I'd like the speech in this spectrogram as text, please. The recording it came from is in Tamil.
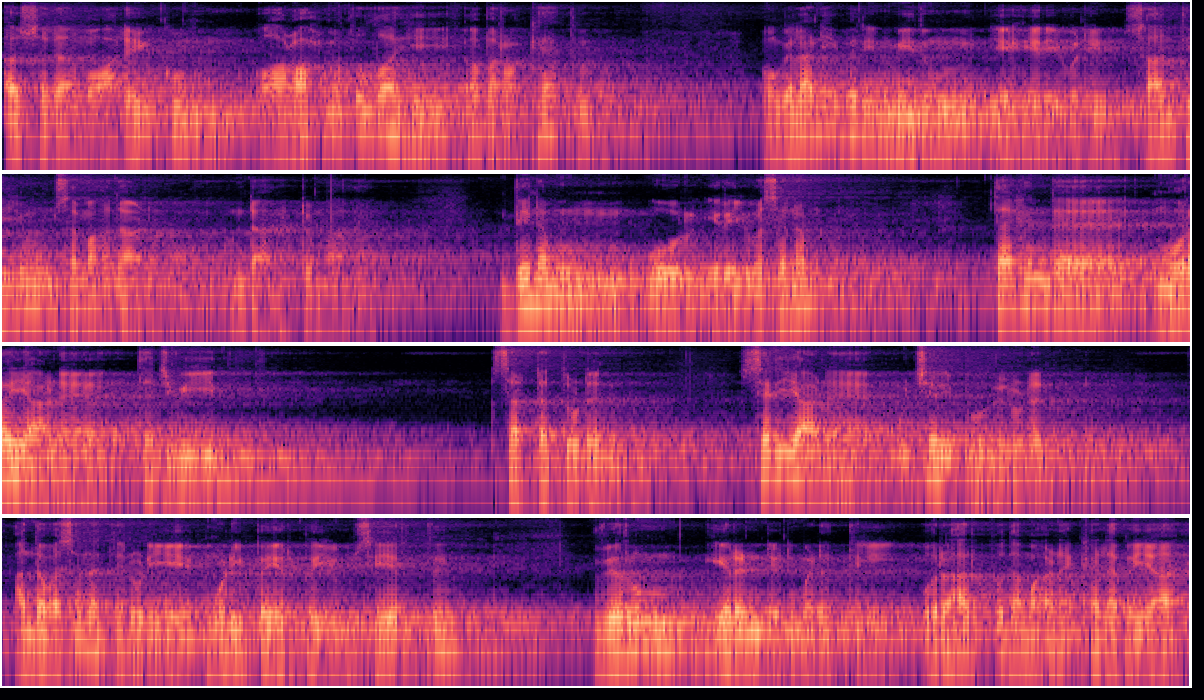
அஸ்லாம் வலைக்கும் வரமத்துல்லாஹி வபரகாத்து உங்கள் அனைவரின் மீதும் ஏக இறைவனின் சாந்தியும் சமாதானமும் உண்டாகட்டுமாக. தினமும் ஓர் இறைவசனம் தகுந்த முறையான தஜ்வீத் சட்டத்துடன் சரியான உச்சரிப்புகளுடன் அந்த வசனத்தினுடைய மொழிபெயர்ப்பையும் சேர்த்து வெறும் இரண்டு நிமிடத்தில் ஒரு அற்புதமான கலவையாக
